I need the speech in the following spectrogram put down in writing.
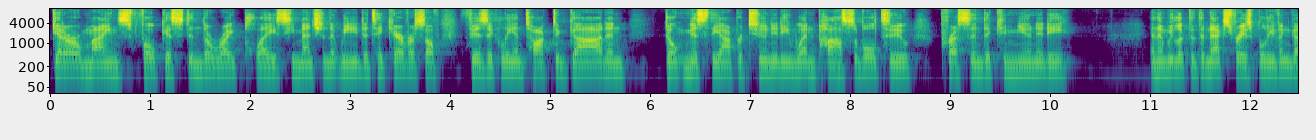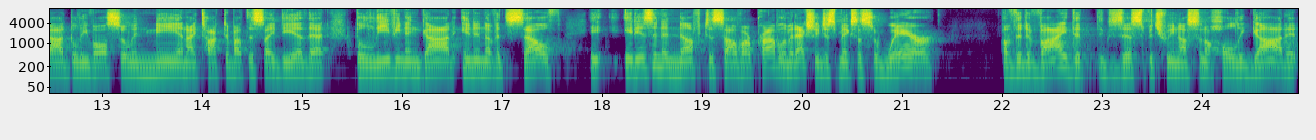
get our minds focused in the right place. He mentioned that we need to take care of ourselves physically and talk to God and don't miss the opportunity when possible to press into community. And then we looked at the next phrase believe in God, believe also in me. And I talked about this idea that believing in God in and of itself, it, it isn't enough to solve our problem. It actually just makes us aware of the divide that exists between us and a holy God. It,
